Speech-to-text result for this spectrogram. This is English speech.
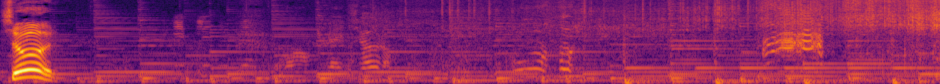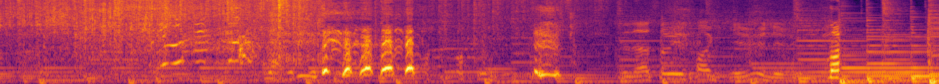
Sure. Det där såg ju fan kul ut.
